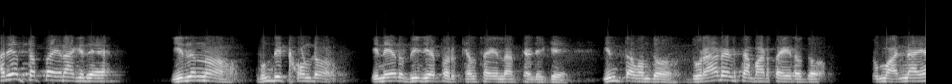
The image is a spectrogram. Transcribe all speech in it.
ಅದೇನು ತಪ್ಪ ಏನಾಗಿದೆ? ಇದನ್ನು ಮುಂದಿಟ್ಕೊಂಡು ಇನ್ನೇನು ಬಿ ಜೆ ಪಿಯವ್ರ ಕೆಲಸ ಇಲ್ಲ ಅಂತ ಹೇಳಿ ಇಂಥ ಒಂದು ದುರಾಡಳಿತ ಮಾಡ್ತಾ ಇರೋದು ತುಂಬ ಅನ್ಯಾಯ.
